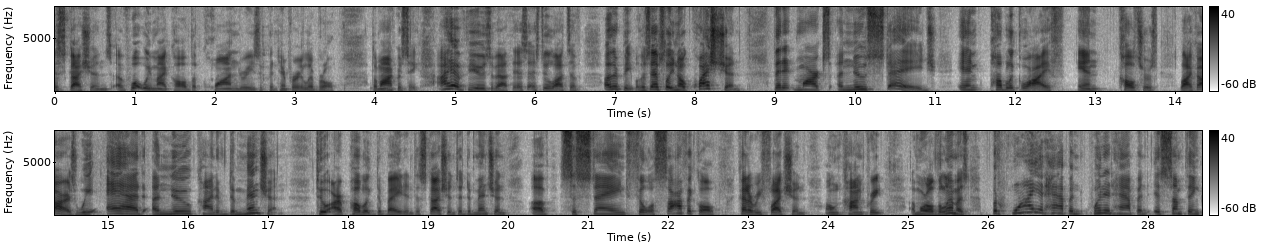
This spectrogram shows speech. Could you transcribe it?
discussions of what we might call the quandaries of contemporary liberal democracy. I have views about this, as do lots of other people. There's absolutely no question that it marks a new stage in public life in cultures like ours. We add a new kind of dimension to our public debate and discussions, a dimension of sustained philosophical kind of reflection on concrete moral dilemmas. But why it happened, when it happened, is something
